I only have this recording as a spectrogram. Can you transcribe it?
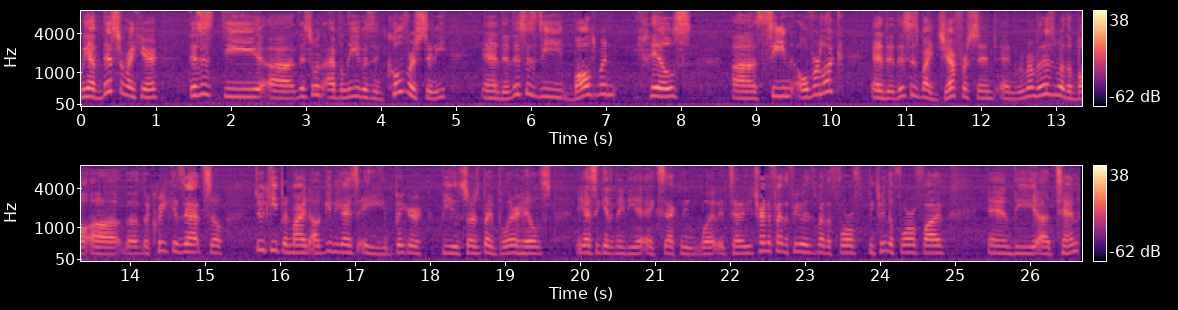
we have this one right here. This is the uh, this one I believe is in Culver City, and this is the Baldwin Hills uh, scene overlook, and this is by Jefferson. And remember, this is where the uh, the the creek is at. So do keep in mind. I'll give you guys a bigger view. So it's by Blair Hills. You guys can get an idea exactly what it's at. If you're trying to find the freeway, it's by the four between the 405 and the uh, 10.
